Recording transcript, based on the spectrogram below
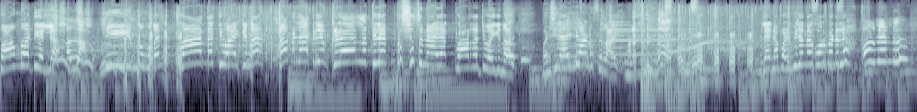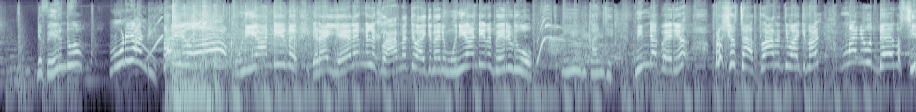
പാമ്പാട്ടി അല്ല. അല്ല നീ ഇന്നു മുതൽ ക്ലാർനെറ്റ് വായിക്കുന്ന തമിഴ്നാട്ടിലും കേരളത്തിലെ പ്രശസ്തനായ ക്ലാർനെറ്റ് വായിക്കുന്ന ആൾ മനസ്സിലായില്ല മനസ്സിലായി? അല്ല എന്നെ പഠിപ്പിച്ചെന്ന ഓർമ്മയുണ്ടല്ലോ? ഓർമ്മയുണ്ട്. എന്റെ പേരെന്തുവാ? മുണിയാണ്ടി അയ്യോ മുണിയാണ്ടിന്ന് എടാ ഏതെങ്കിലും ക്ലാർനെറ്റ് വായിക്കുന്നതിന് മുനിയാണ്ടി എന്ന് പേരിടുവോ? നീ ഒരു കാര്യം ചെയ്യ. നിന്റെ പേര് പ്രശസ്ത ക്ലാരിറ്റി വായിക്കുന്നവൻ മനു ദേവസ്യ.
